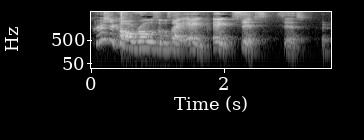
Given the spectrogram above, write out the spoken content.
Christian called Rose and was like, "Hey, hey, sis, sis,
